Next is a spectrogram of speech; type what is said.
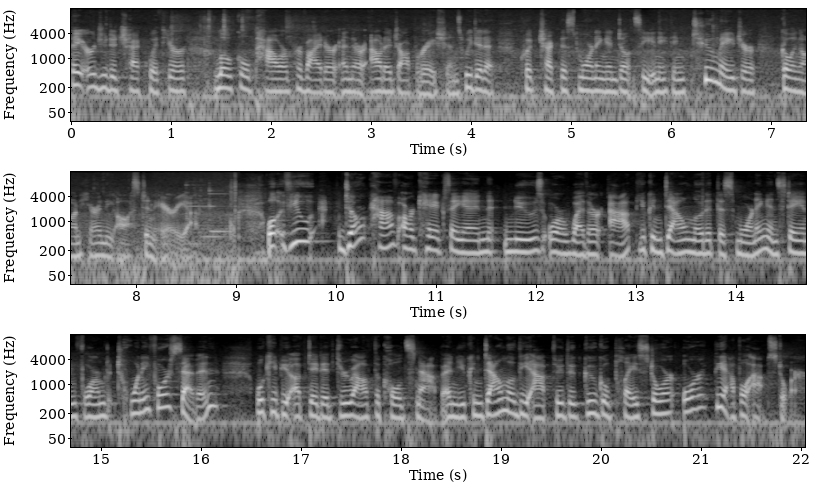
they urge you to check with your local power provider and their outage operations. We did a quick check this morning and don't see anything too major going on here in the Austin area. Well, if you don't have our KXAN news or weather app, you can download it this morning and stay informed 24 7. We'll keep you updated throughout the cold snap. And you can download the app through the Google Play Store or the Apple App Store.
